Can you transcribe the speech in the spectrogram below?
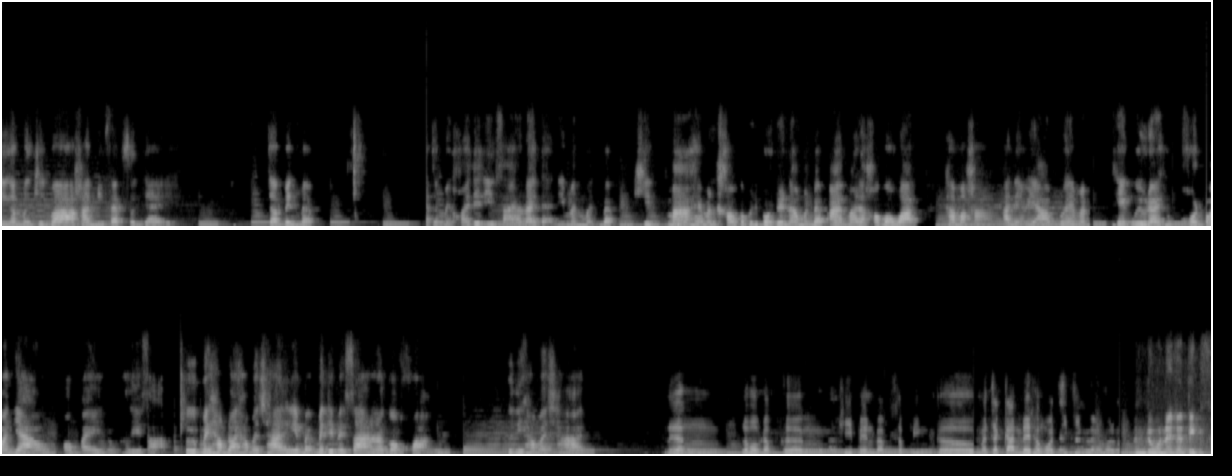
มีกำลังคิดว่าอาคารมีแฟลตส่วนใหญ่ จะเป็นแบบ อาจจะไม่ค่อยได้ดีไซน์เท่าไหร่แต่อันนี้มันเหมือนแบบคิดมาให้มันเข้ากับบริบทด้วยนะ เหมือนแบบอ่านมาแล้วเขาบอกว่าทำอาคารยาวๆเพื่อให้มันเทควิวได้ทุกคนมันยาวออกไปตรงทะเลสาบเออไม่ทำลายธรรมชาติอย่างเงี้ยแบบไม่ได้ไปสร้างแล้วก็ขวางพื้นที่ธรรมชาติ เรื่องระบบดับเพลิงที่เป็นแบบสปริงเกิลมันจะกันได้ทั้งหมดจริงๆเหรอมันมันดูน่าจะติดไฟ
